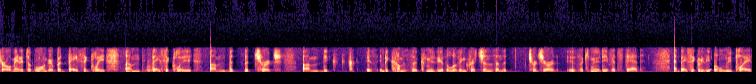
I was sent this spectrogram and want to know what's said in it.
Charlemagne, it took longer. But basically, um, basically, um, the the church um, be- is it becomes the community of the living Christians, and the churchyard is the community of its dead and basically the only place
